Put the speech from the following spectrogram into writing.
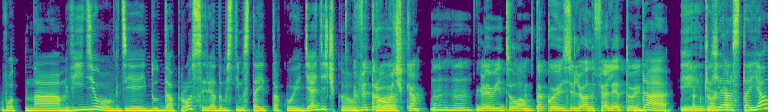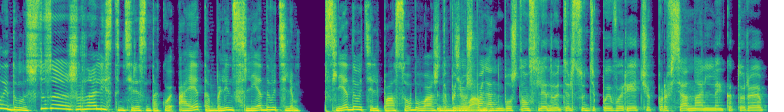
вот на видео, где идут допросы, рядом с ним стоит такой дядечка. В в- ветровочке. Мгм. Я видела. Такой зеленый-фиолетовый. Да, и я стояла и думала, что за журналист, интересно, такой. А это, блин, следователем следователь по особо важным понимаешь, делам. понятно было, что он следователь, судя по его речи, профессиональный, которая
